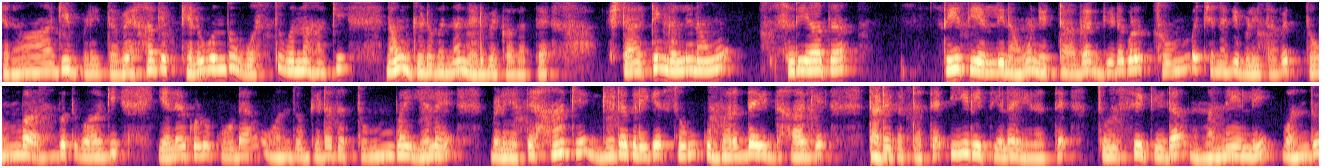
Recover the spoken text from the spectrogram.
ಚೆನ್ನಾಗಿ ಬೆಳೀತವೆ. ಹಾಗೆ ಕೆಲವೊಂದು ವಸ್ತುವನ್ನು ಹಾಕಿ ನಾವು ಗಿಡವನ್ನು ನೆಡಬೇಕಾಗತ್ತೆ. ಸ್ಟಾರ್ಟಿಂಗಲ್ಲೇ ನಾವು ಸರಿಯಾದ ರೀತಿಯಲ್ಲಿ ನಾವು ನೆಟ್ಟಾಗ ಗಿಡಗಳು ತುಂಬ ಚೆನ್ನಾಗಿ ಬೆಳೀತವೆ. ತುಂಬ ಅದ್ಭುತವಾಗಿ ಎಲೆಗಳು ಕೂಡ ಒಂದು ಗಿಡದ ತುಂಬ ಎಲೆ ಬೆಳೆಯುತ್ತೆ. ಹಾಗೆ ಗಿಡಗಳಿಗೆ ಸೋಂಕು ಬರದೇ ಇದ್ದ ಹಾಗೆ ತಡೆಗಟ್ಟುತ್ತೆ. ಈ ರೀತಿಯೆಲ್ಲ ಇರುತ್ತೆ. ತುಳಸಿ ಗಿಡ ಮನೆಯಲ್ಲಿ ಒಂದು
